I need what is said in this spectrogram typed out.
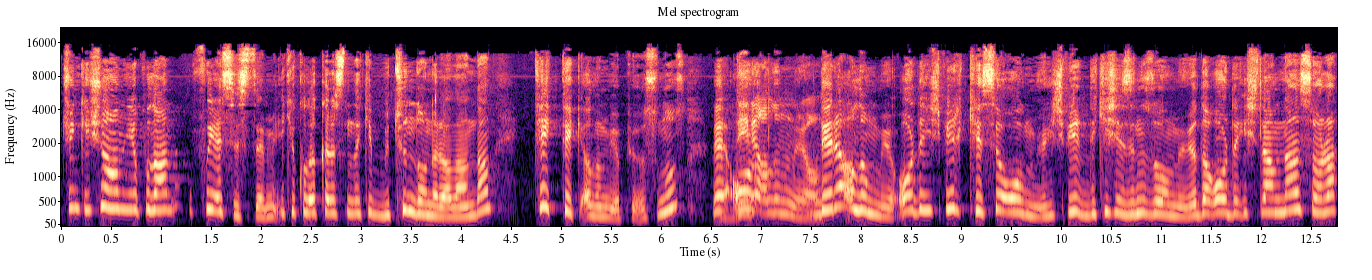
Çünkü şu an yapılan FUE sistemi iki kulak arasındaki bütün donör alandan tek tek alım yapıyorsunuz ve Deri alınmıyor. Deri alınmıyor. Orada hiçbir kese olmuyor. Hiçbir dikiş iziniz olmuyor ya da orada işlemden sonra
